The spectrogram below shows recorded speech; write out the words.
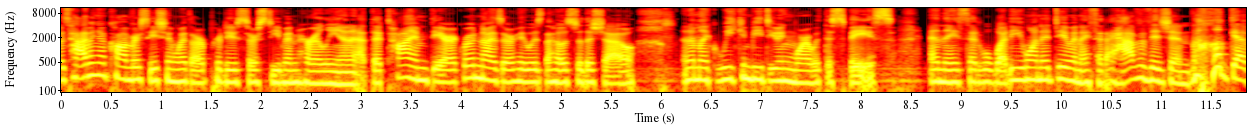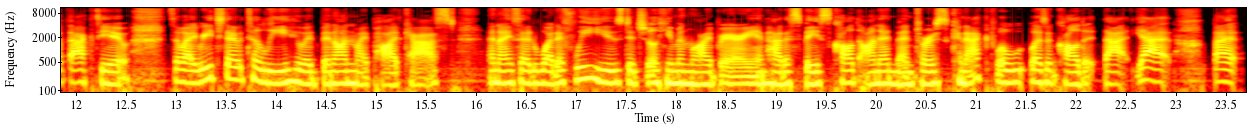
was having a conversation with our producer, Stephen Hurley, and at the time, Derek Rodenizer, who was the host of the show. And I'm like, we can be doing more with the space. And they said, well, what do you want to do? And I said, I have a vision I'll get back to you. So I reached out to Leigh, who had been on my podcast, and I said, What if we use Digital Human Library and had a space called On Ed Mentors Connect? Well, wasn't called it that yet, but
